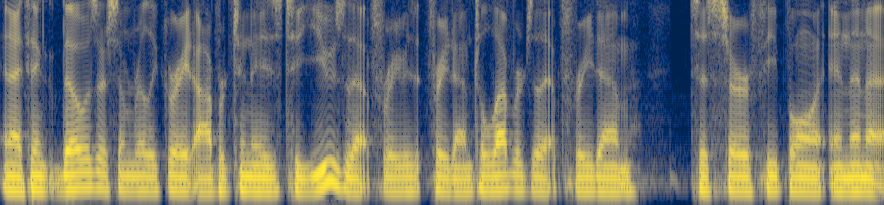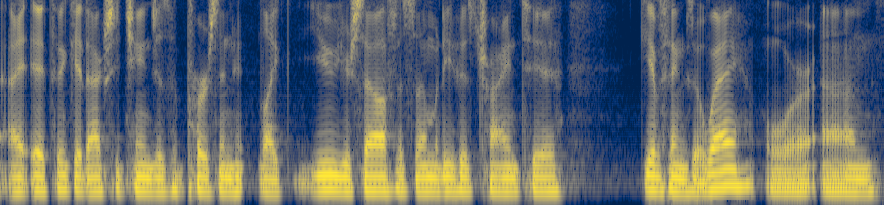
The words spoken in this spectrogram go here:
And I think those are some really great opportunities to use that free, freedom, to leverage that freedom to serve people. And then I, I think it actually changes the person, like you yourself, as somebody who's trying to give things away or um,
